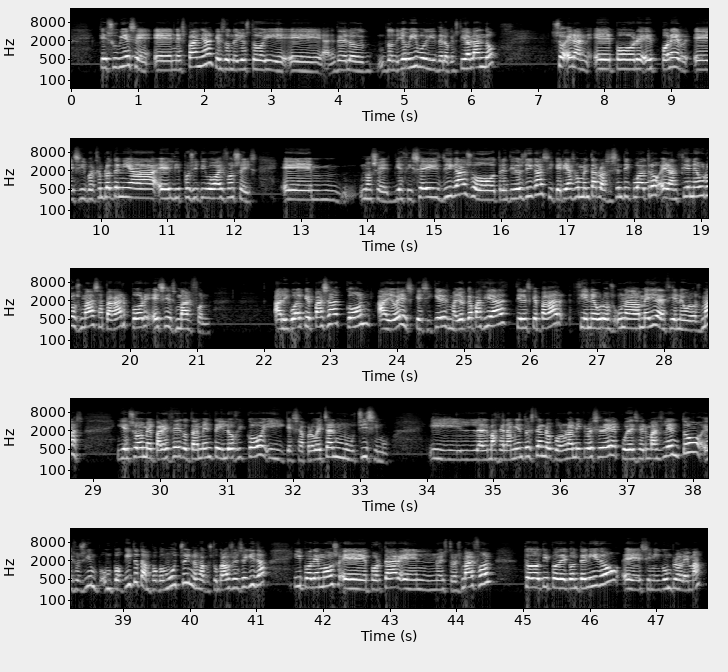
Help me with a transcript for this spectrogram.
que subiese en España, que es donde yo estoy, eh, donde yo vivo y de lo que estoy hablando, eran eh, por eh, poner, si por ejemplo tenía el dispositivo iPhone 6, em, no sé, 16 GB o 32 GB, si querías aumentarlo a 64, eran 100 euros más a pagar por ese smartphone. Al igual que pasa con iOS, que si quieres mayor capacidad tienes que pagar 100 euros, una media de 100 euros más y eso me parece totalmente ilógico y que se aprovechan muchísimo. Y el almacenamiento externo con una micro SD puede ser más lento, eso sí, un poquito, tampoco mucho, y nos acostumbramos enseguida y podemos eh, portar en nuestro smartphone todo tipo de contenido eh, sin ningún problema.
